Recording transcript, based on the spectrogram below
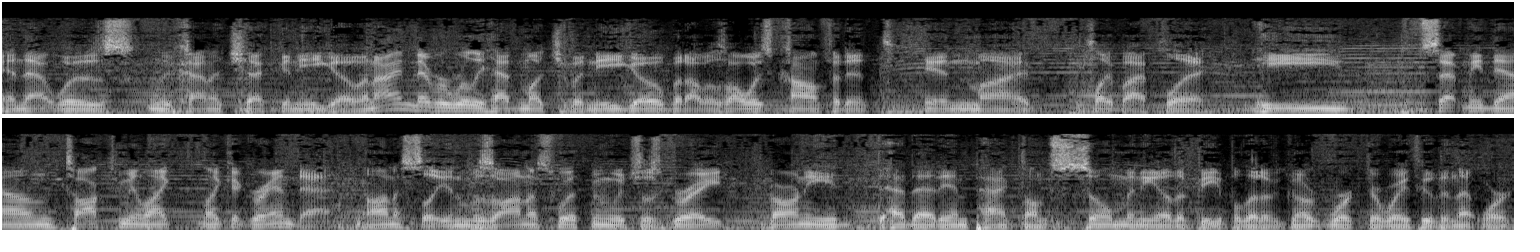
And that was the kind of check an ego. And I never really had much of an ego, but I was always confident in my play by play. He sat me down, talked to me like like a granddad, honestly, and was honest with me, which was great. Barney had that impact on so many other people that have worked their way through the network.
